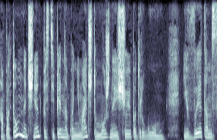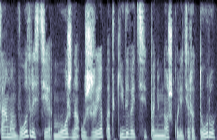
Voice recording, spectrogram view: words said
а потом начнет постепенно понимать, что можно еще и по-другому. И в этом самом возрасте можно уже подкидывать понемножку литературу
